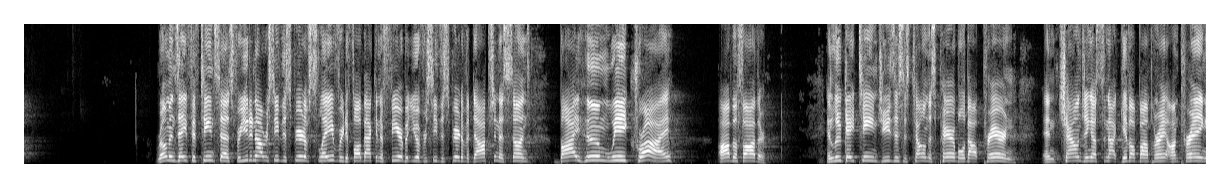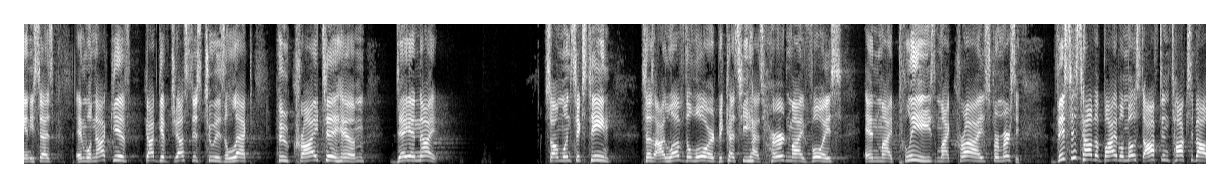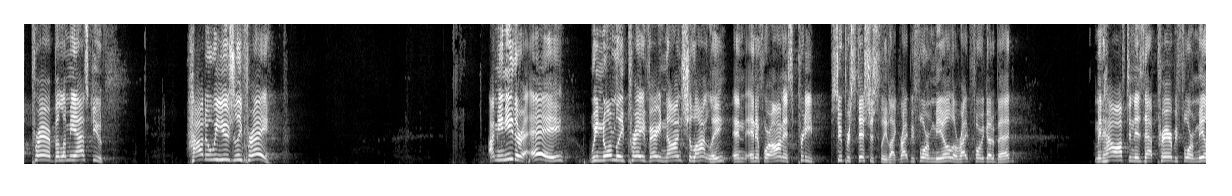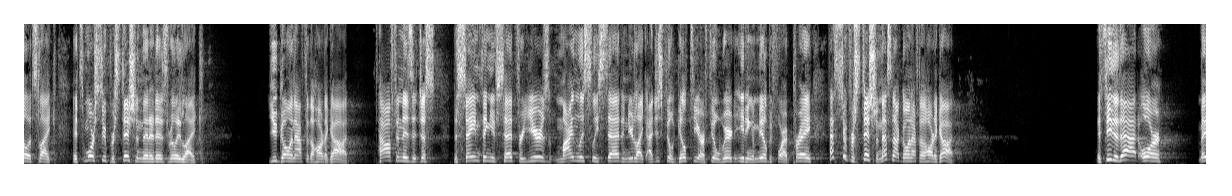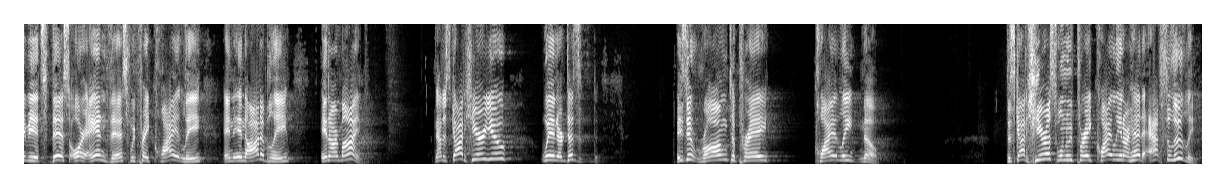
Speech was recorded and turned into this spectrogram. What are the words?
Romans 8:15 says, "For you did not receive the spirit of slavery to fall back into fear, but you have received the spirit of adoption as sons, by whom we cry, Abba, Father." In Luke 18, Jesus is telling this parable about prayer and, and challenging us to not give up on, pray, on praying. And he says, And will not give God give justice to his elect who cry to him day and night. Psalm 116 says, I love the Lord because he has heard my voice and my pleas, my cries for mercy. This is how the Bible most often talks about prayer. But let me ask you, how do we usually pray? I mean, either A, we normally pray very nonchalantly, and, and if we're honest, pretty superstitiously, like right before a meal or right before we go to bed. I mean, how often is that prayer before a meal? It's like, it's more superstition than it is really like you going after the heart of God. How often is it just the same thing you've said for years, mindlessly said, and you're like, I just feel guilty or I feel weird eating a meal before I pray? That's superstition. That's not going after the heart of God. It's either that or maybe it's this or and this. We pray quietly and inaudibly in our mind. Now, does God hear you when, or does, is it wrong to pray quietly? No. Does God hear us when we pray quietly in our head? Absolutely.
